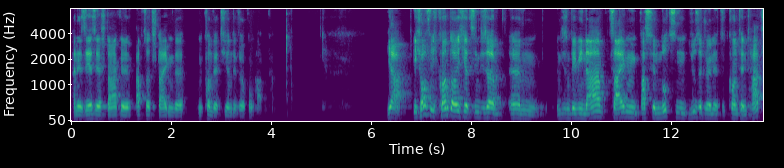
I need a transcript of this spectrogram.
eine sehr, sehr starke absatzsteigende und konvertierende Wirkung haben kann. Ja, ich hoffe, ich konnte euch jetzt in, dieser, ähm, in diesem Webinar zeigen, was für Nutzen User-Generated Content hat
